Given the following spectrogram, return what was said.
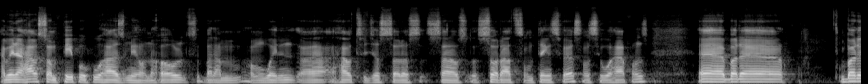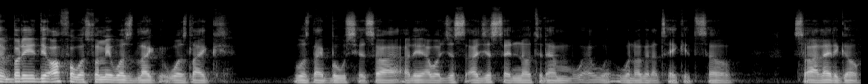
I mean, I have some people who has me on hold, but I'm I'm waiting. I have to just sort of sort of sort out some things first and see what happens. Uh, but uh, but but the offer was for me was like was like it was like bullshit. So I I, did- I was just I just said no to them. We're, we're not gonna take it. So so I let it go.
